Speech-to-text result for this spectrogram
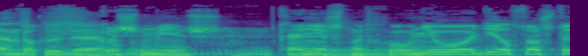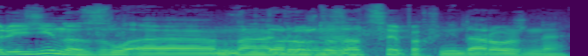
гражданскую, да. Конечно, меньше. Конечно, у него дело в том, что резина э, на зацепах внедорожная,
